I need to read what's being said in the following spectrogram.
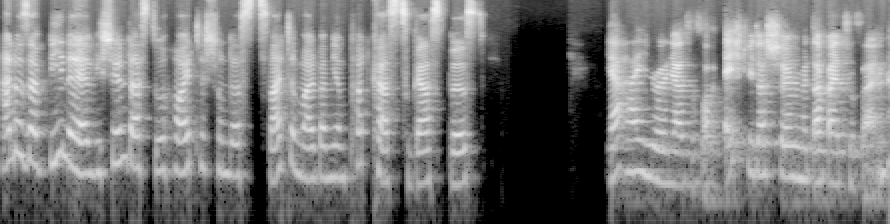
Hallo Sabine, wie schön, dass du heute schon das zweite Mal bei mir im Podcast zu Gast bist. Ja, hi Julia, es ist auch echt wieder schön, mit dabei zu sein.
